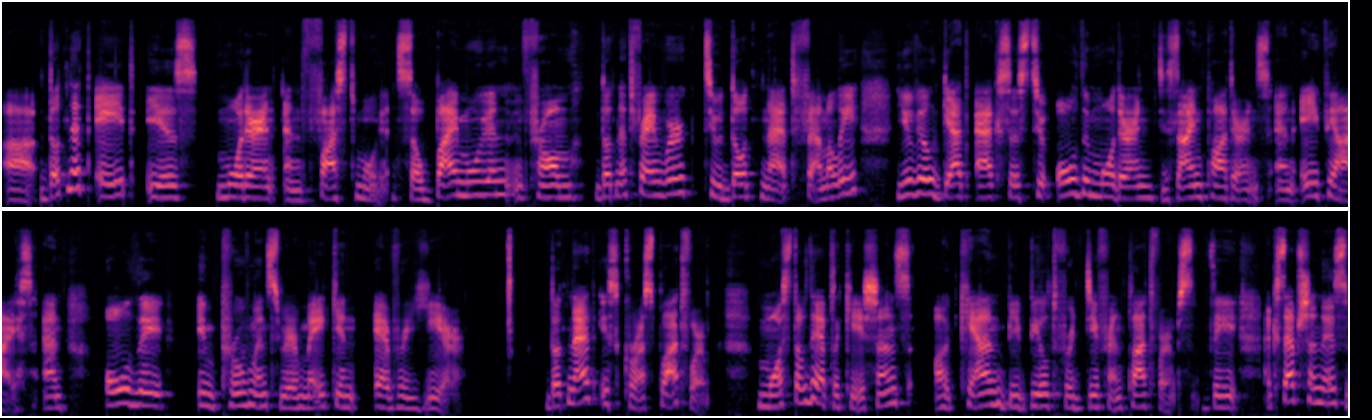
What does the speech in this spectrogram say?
Uh, .NET 8 is modern and fast moving. So by moving from .NET Framework to .NET family, you will get access to all the modern design patterns and APIs and all the improvements we're making every year. .NET is cross-platform. Most of the applications uh, can be built for different platforms. The exception is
